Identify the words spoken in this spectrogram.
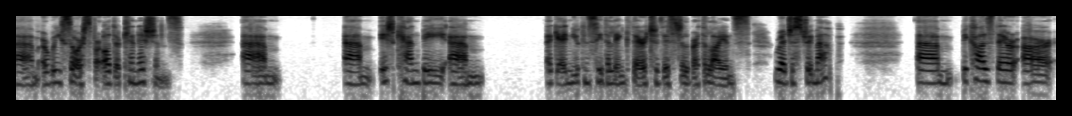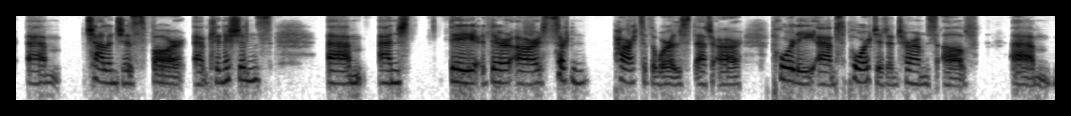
um, a resource for other clinicians. Um, um, it can be, again, you can see the link there to the Stillbirth Alliance registry map, because there are challenges for clinicians and they, there are certain parts of the world that are poorly um, supported in terms of um,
